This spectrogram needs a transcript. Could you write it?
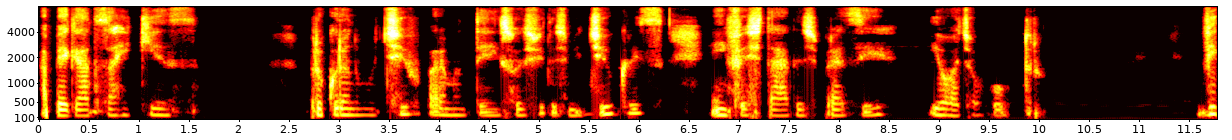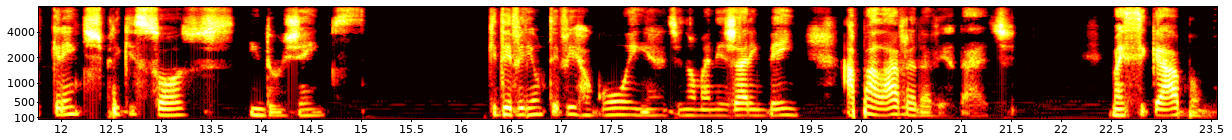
apegados à riqueza, procurando motivo para manterem suas vidas medíocres e infestadas de prazer e ódio ao outro. Vi crentes preguiçosos, indulgentes, que deveriam ter vergonha de não manejarem bem a palavra da verdade, mas se gabam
